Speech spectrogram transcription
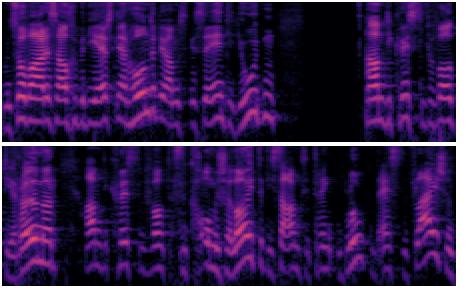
Und so war es auch über die ersten Jahrhunderte. Wir haben es gesehen, die Juden haben die Christen verfolgt, die Römer haben die Christen verfolgt. Das sind komische Leute, die sagen, sie trinken Blut und essen Fleisch. Und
